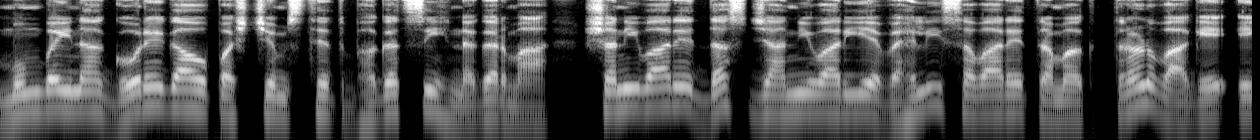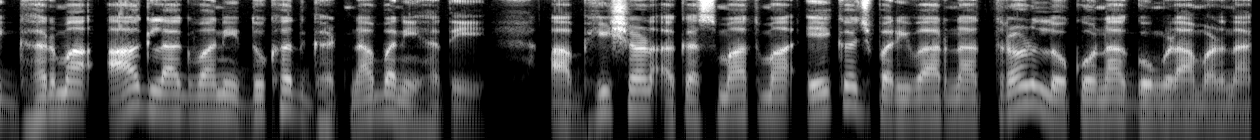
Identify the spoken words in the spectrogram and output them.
મુંબઈના ગોરેગાંવ પશ્ચિમ સ્થિત ભગતસિંહ નગરમાં શનિવારે દસ જાન્યુઆરીએ વહેલી સવારે ત્રમક ત્રણ વાગે એક ઘરમાં આગ લાગવાની દુઃખદ ઘટના બની હતી. આ ભીષણ અકસ્માતમાં એક જ પરિવારના ત્રણ લોકોના ગુંગળામણના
